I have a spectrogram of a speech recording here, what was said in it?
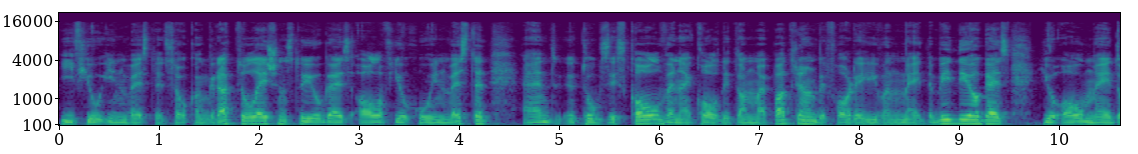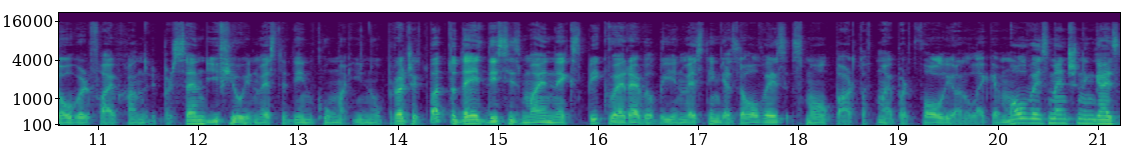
if you invest invested. So congratulations to you guys, all of you who invested and took this call when I called it on my Patreon before I even made the video guys. You all made over 500% if you invested in Kuma Inu project. But today this is my next pick where I will be investing as always small part of my portfolio and like I'm always mentioning guys,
